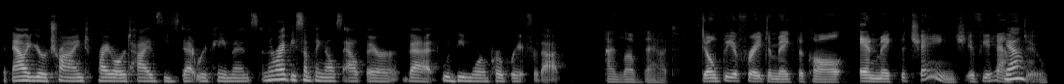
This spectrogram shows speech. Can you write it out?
but now you're trying to prioritize these debt repayments. And there might be something else out there that would be more appropriate for that. I love that. Don't be afraid to make the call and make the change if you have yeah. to.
